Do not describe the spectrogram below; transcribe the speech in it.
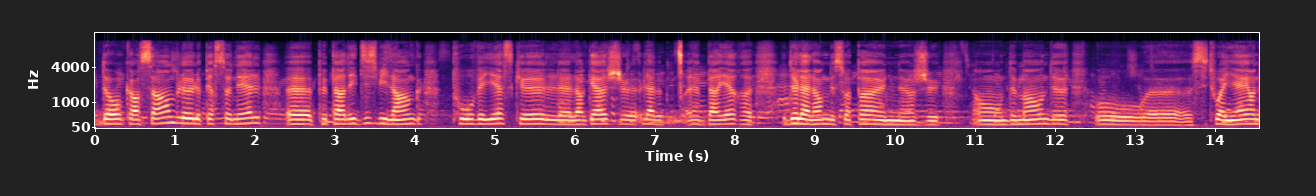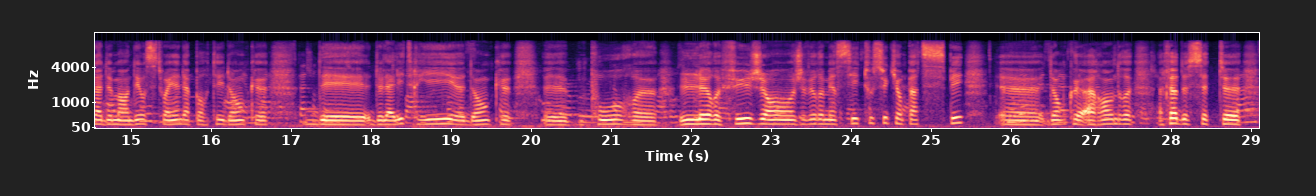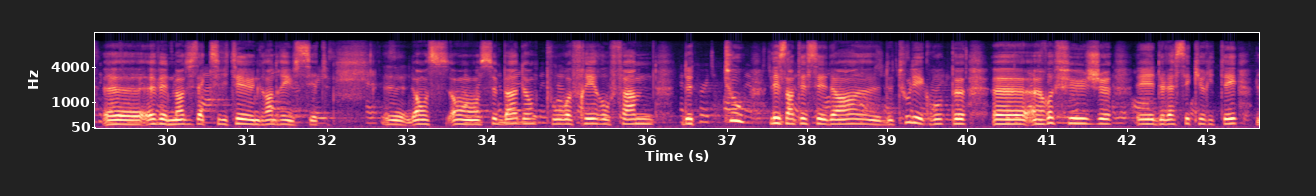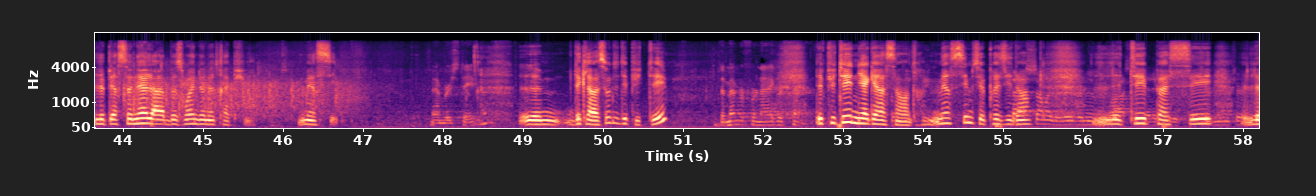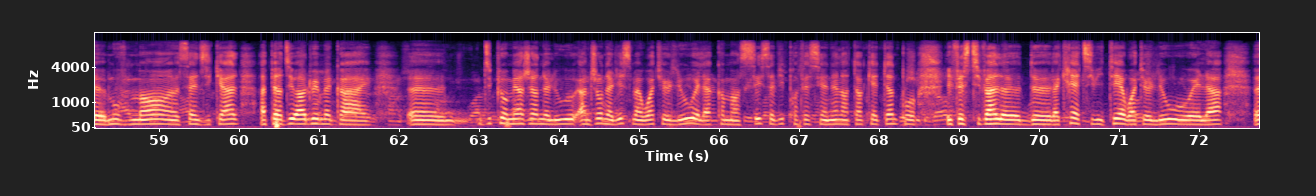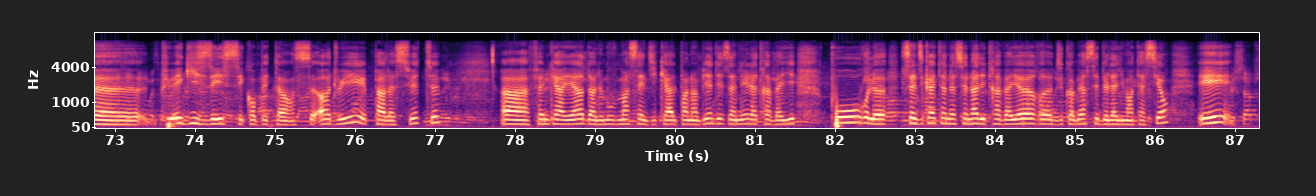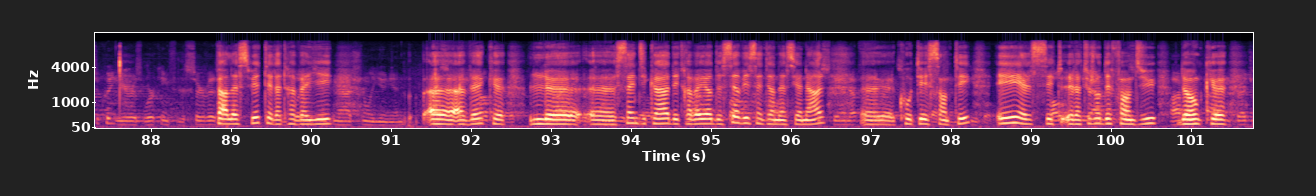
donc, ensemble, le personnel euh, peut parler 18 langues pour veiller à ce que le langage, la euh, barrière de la langue ne soit pas un enjeu. On demande aux euh, citoyens, on a demandé aux citoyens d'apporter donc euh, des, de la literie donc pour le refuge. je veux remercier tous ceux qui ont participé donc à rendre, à faire de cet événement, de cette activité une grande réussite. Euh, on, se bat donc pour offrir aux femmes de tous les antécédents, euh, de tous les groupes, euh, un refuge et de la sécurité. Le personnel a besoin de notre appui. Merci. déclaration du député. Député Niagara Centre. Merci, Monsieur le Président. L'été passé, le mouvement euh, syndical a perdu Audrey McGuy. Euh, diplômée en, en, journalisme à Waterloo, elle a commencé sa vie professionnelle en tant qu'interne pour les festivals euh, de la créativité à Waterloo, où elle a pu aiguiser ses compétences. Audrey, par la suite, a fait une carrière dans le mouvement syndical. Pendant bien des années, elle a travaillé pour le Syndicat international des travailleurs euh, du commerce et de l'alimentation et par la suite, elle a travaillé euh, avec le euh, syndicat des travailleurs de services international côté santé et elle, elle, a toujours défendu donc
